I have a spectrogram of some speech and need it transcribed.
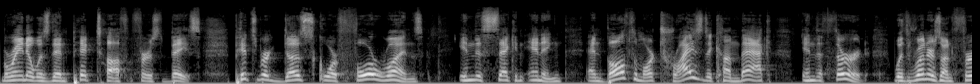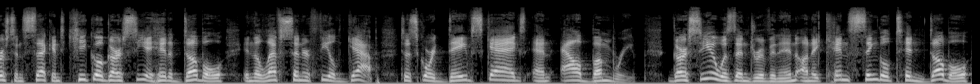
Moreno was then picked off first base. Pittsburgh does score four runs in the second inning, and Baltimore tries to come back in the third. With runners on first and second, Kiko Garcia hit a double in the left center field gap to score Dave Skaggs and Al Bumbry. Garcia was then driven in on a Ken Singleton double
